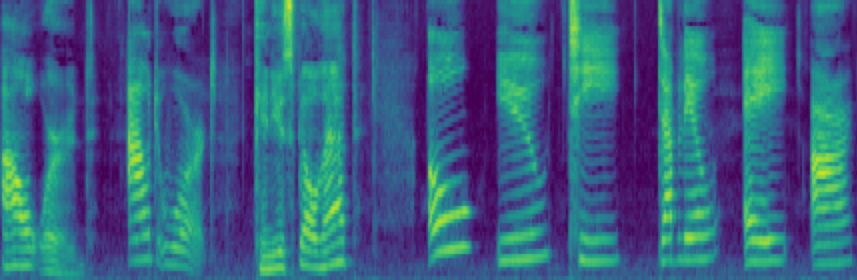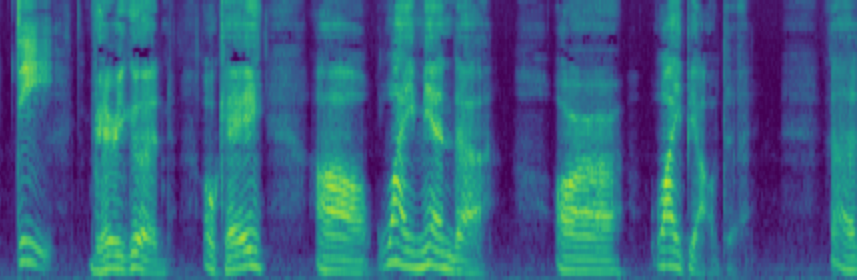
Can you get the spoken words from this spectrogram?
outward. outward Can you spell that? o u t w a r d Very good. Okay. Uh, 外面的 or 外表的. Uh,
